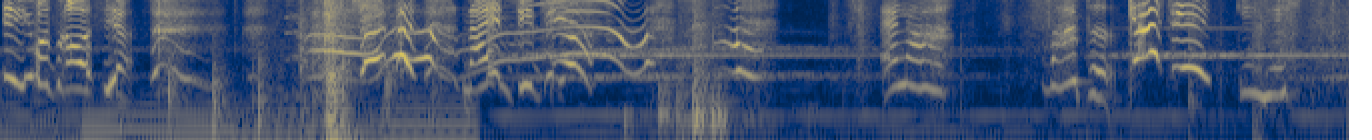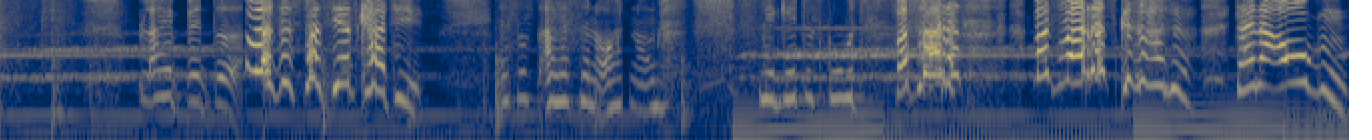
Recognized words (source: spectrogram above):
Ich muss raus hier! Scheiße! Nein, die Tür! Ella! Warte! Kathi! Geh nicht! Bleib bitte! Was ist passiert, Kathi? Es ist alles in Ordnung. Mir geht es gut. Was war das? Was war das gerade? Deine Augen!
